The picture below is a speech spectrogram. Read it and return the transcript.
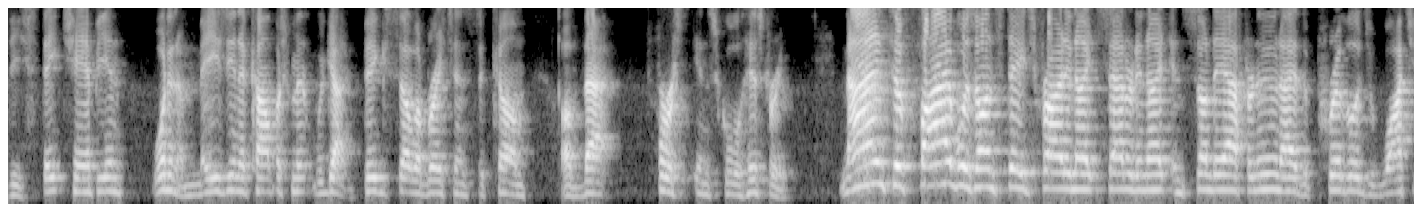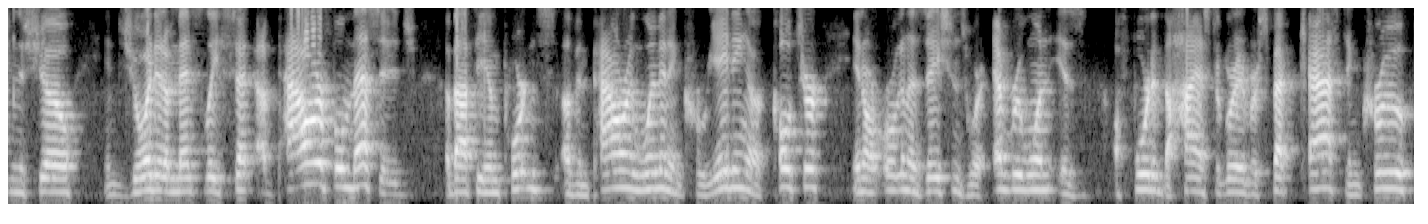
the state champion. What an amazing accomplishment! We got big celebrations to come of that first in school history. Nine to five was on stage Friday night, Saturday night, and Sunday afternoon. I had the privilege of watching the show, enjoyed it immensely, sent a powerful message about the importance of empowering women and creating a culture in our organizations where everyone is afforded the highest degree of respect. Cast and crew,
